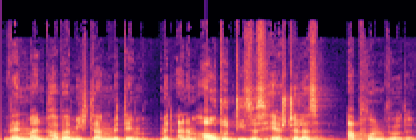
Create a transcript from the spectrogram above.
wenn mein Papa mich dann mit, dem, mit einem Auto dieses Herstellers abholen würde.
